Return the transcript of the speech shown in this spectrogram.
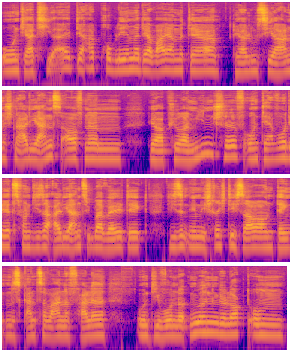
Und ja, Tialk, der hat Probleme, der war ja mit der ja, Lucianischen Allianz auf einem ja, Pyramidenschiff und der wurde jetzt von dieser Allianz überwältigt. Die sind nämlich richtig sauer und denken, das Ganze war eine Falle. Und die wurden dort nur hingelockt, um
